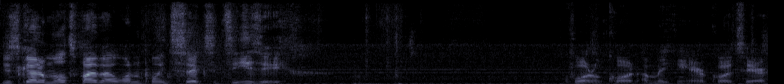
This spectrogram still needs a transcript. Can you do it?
just gotta multiply by 1.6, it's easy. Quote unquote, I'm making air quotes here.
